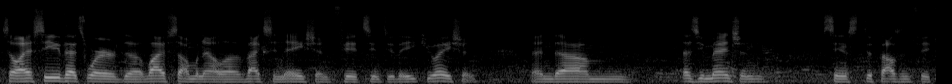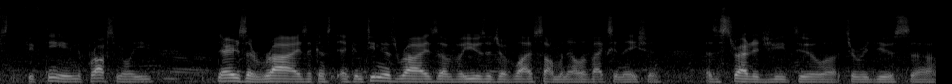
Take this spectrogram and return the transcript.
So I see that's where the live salmonella vaccination fits into the equation. And um, as you mentioned, since 2015, approximately, there is a rise, a, con a continuous rise of usage of live salmonella vaccination as a strategy to, uh, to reduce um,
